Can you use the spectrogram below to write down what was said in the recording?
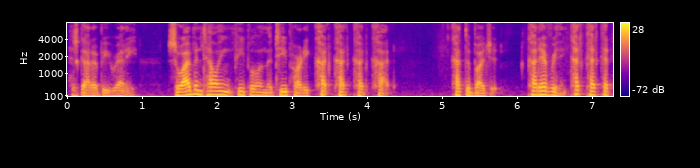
has got to be ready. So I've been telling people in the Tea Party cut, cut, cut, cut. Cut the budget. Cut everything. Cut, cut, cut.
